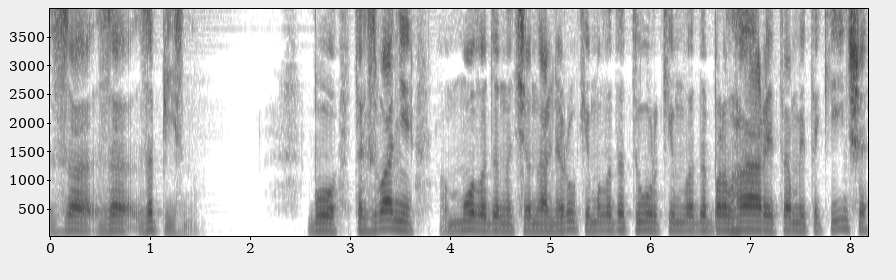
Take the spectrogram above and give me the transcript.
за, за, запізно. Бо так звані молодонаціональні руки, молодотурки, молодоболгари там і таке інше,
